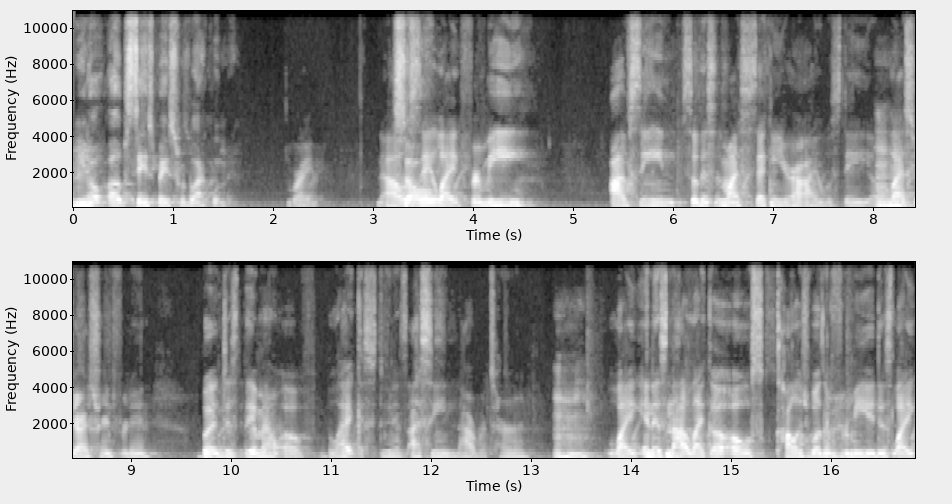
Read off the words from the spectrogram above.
you know, a safe space for black women. Right. Now, I would say, So- like, for me, I've seen, so this is my second year at Iowa State. Uh, Mhm. Last year I transferred in. But just the amount of black students I seen not return, Mm-hmm. like, and it's not like a, oh, college wasn't for me. It just like,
